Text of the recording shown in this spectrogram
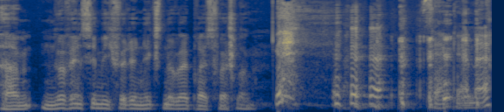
Ähm, nur wenn Sie mich für den nächsten Nobelpreis vorschlagen. Sehr gerne.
